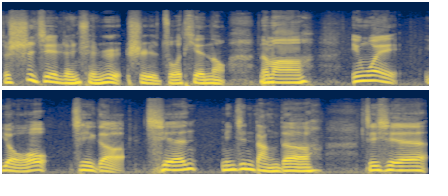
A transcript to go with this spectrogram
这世界人权日是昨天哦，那么因为有这个前民进党的。这些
